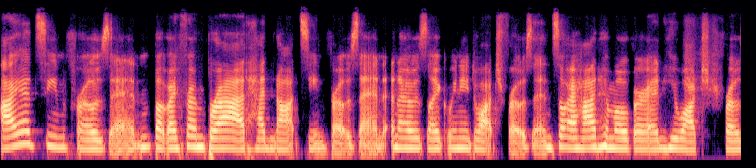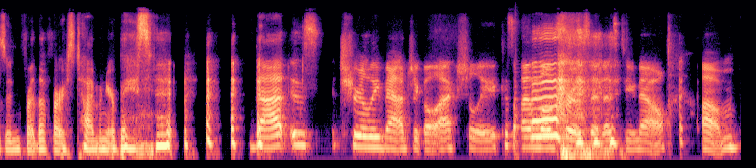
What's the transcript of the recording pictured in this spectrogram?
I had seen Frozen, but my friend Brad had not seen Frozen. And I was like, we need to watch Frozen. So I had him over and he watched Frozen for the first time in your basement. that is truly magical, actually, because I love Frozen, as you know. Um,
